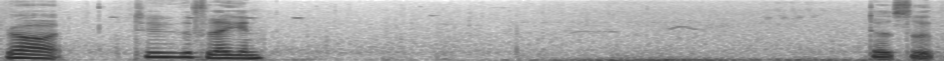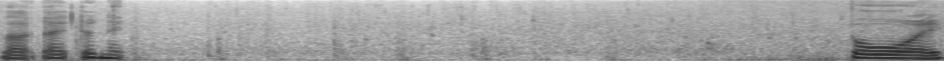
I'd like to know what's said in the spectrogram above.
Right, to the flagon. Does look like that, doesn't it? Boy.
